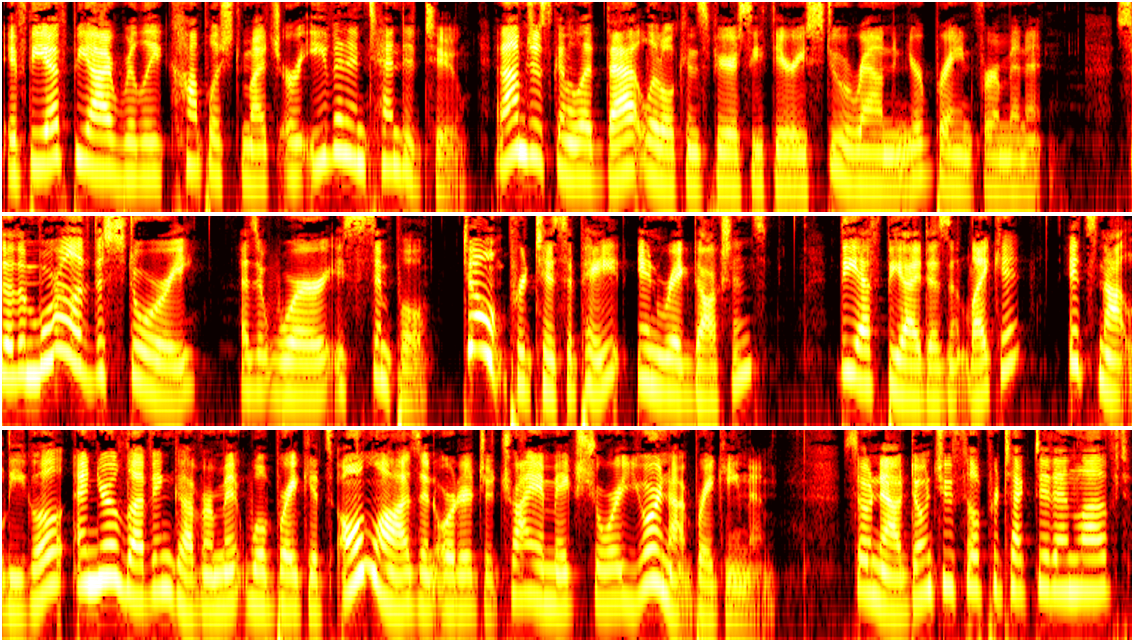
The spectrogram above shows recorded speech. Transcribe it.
if the FBI really accomplished much or even intended to. And I'm just going to let that little conspiracy theory stew around in your brain for a minute. So the moral of the story, as it were, is simple don't participate in rigged auctions. The FBI doesn't like it. It's not legal, and your loving government will break its own laws in order to try and make sure you're not breaking them. So now, don't you feel protected and loved?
